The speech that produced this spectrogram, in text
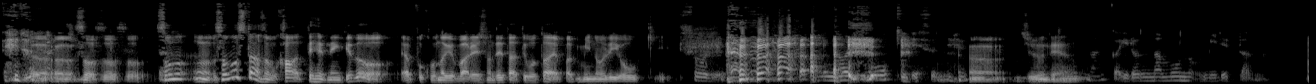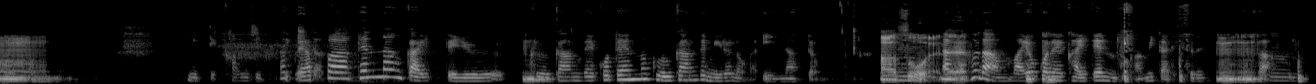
たいな。うんうん、そうそうそう。その,、うん、そのスタンスも変わってへんねんけどやっぱこんだけバリエーション出たってことはやっぱ実り大きい、そうですね。実り大きいですね。うん、10年。なんかいろんなものを見れたなうん。見て感じてあきたとやっぱ展覧会っていう空間で、古典の空間で見るのがいいなって思うあそうやね。なんか普段まあ横で書いてんのとか見たりする。うんさ、うん。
